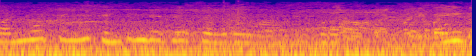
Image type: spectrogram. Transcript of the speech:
one more thing is intimidators ఎవరు కూడా ఈజ్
